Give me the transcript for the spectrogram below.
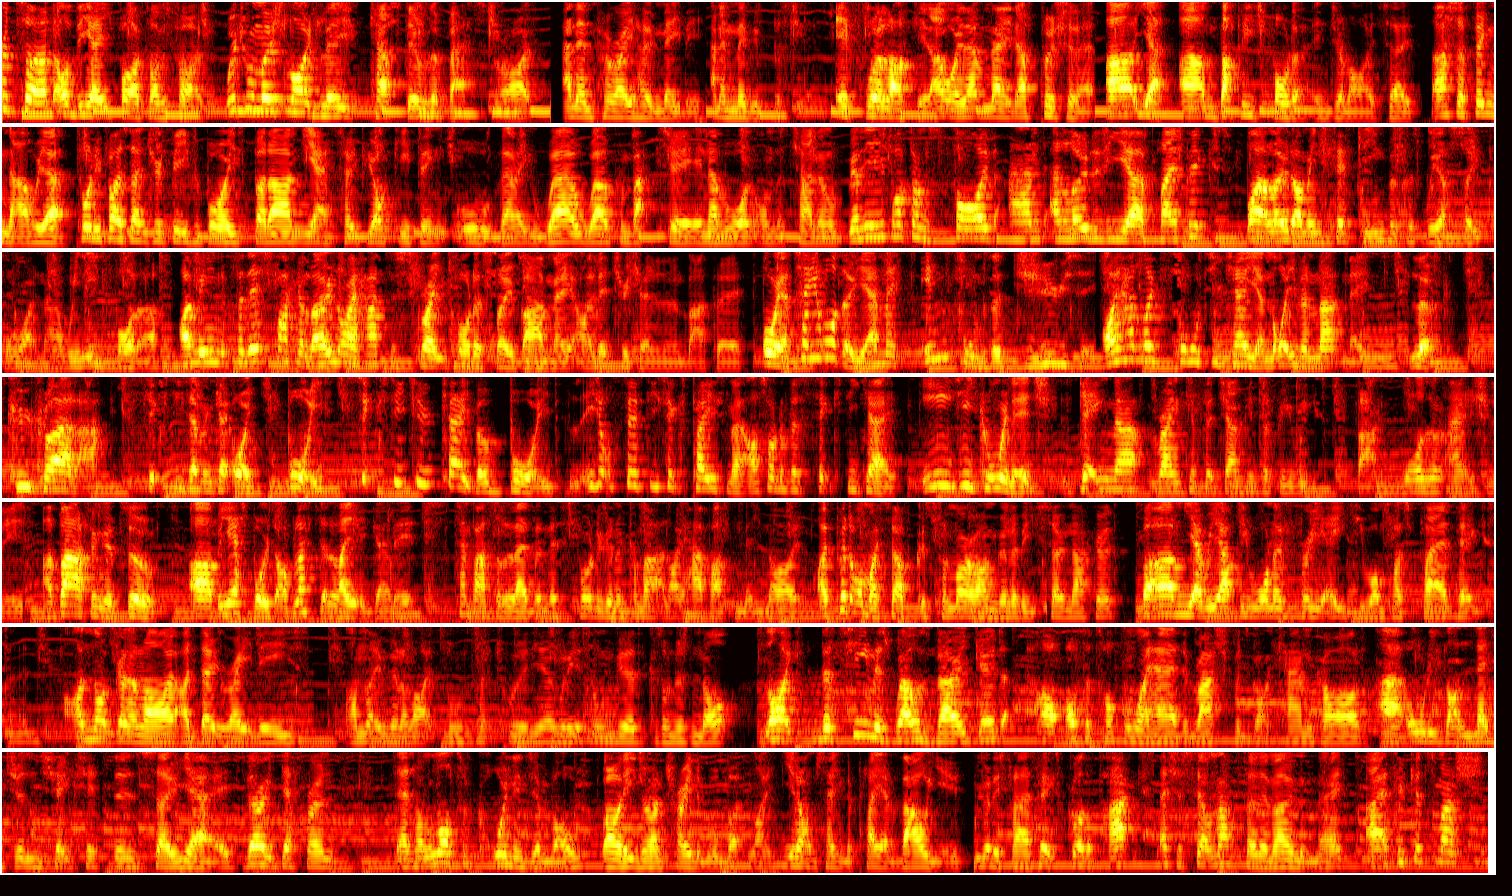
return of the 85 times 5, which will most likely Casteels at best, alright? And then Parejo maybe, and then maybe Busquets, if we're lucky. That way, that, mate, that's pushing it. Uh, yeah, um, Mbappe's fodder in July, so that's a thing now, yeah. 21st century FIFA boys, but um, yes, hope you're keeping all very well. Welcome back to another one on the channel. We have the 85 times 5 and a load of the uh, player picks. By a load, I mean 15 because we are so poor right now. We need fodder. I mean, for this pack alone, I had to scrape fodder so bad, mate. I literally traded Mbappe. Oh, yeah, tell you what though, yeah, mate, informs are juicy. I had like 40k, yeah, not even that, mate. Look, Cucurella, 67k. Oi, Boyd, 62k for Boyd. He's got 56 pace, mate. I sold him for 60k. Easy coinage. Getting that ranking for champions a few weeks back wasn't actually a bad thing at all. Uh, but yes, boys, I've left it late again. It's 10 past 11. It's probably going to come out at like half past midnight. I put it on myself because tomorrow I'm going to be so knackered. But um, yeah, we have the 103 81 plus player picks. I'm not going to lie, I don't rate these. I'm not even going to like, touch yeah, I'm going to get someone good because I'm just not. Like, the team as well is very good. Off the top of my head, Rashford's got a cam card. Uh, all these, like, legend shapeshifters. So, yeah, it's very different. There's a lot of coinage involved. Well, these are untradeable, but, like, you know what I'm saying, the player value. We've got these player picks, we've got the packs. Let's just sit on that for the moment, mate. Uh, if we could smash...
